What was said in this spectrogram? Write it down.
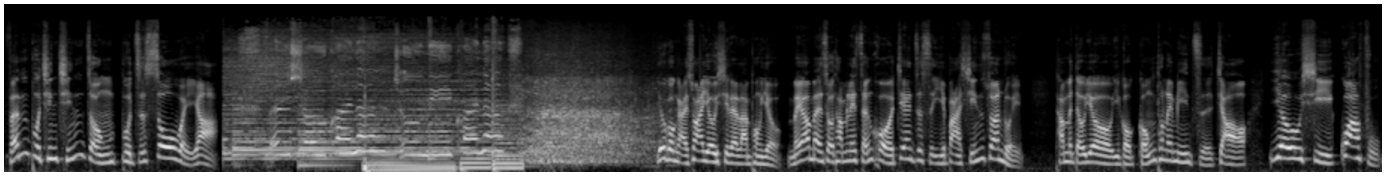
分不清轻重，不知所谓呀。分手快乐，祝你快乐。有个爱耍游戏的男朋友，妹儿们说他们的生活简直是一把辛酸泪。他们都有一个共同的名字，叫游戏寡妇。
